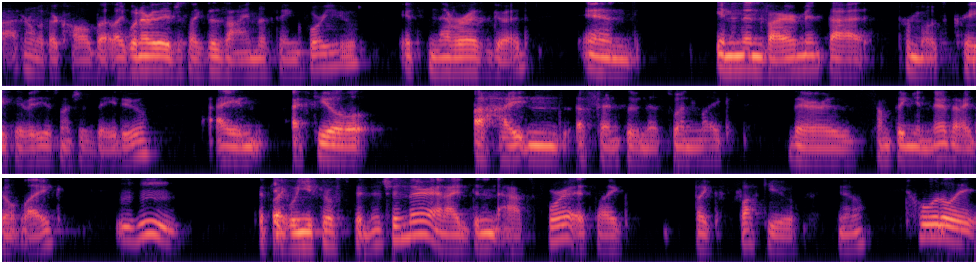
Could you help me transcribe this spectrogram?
I don't know what they're called, but like whenever they just like design the thing for you, it's never as good. And in an environment that promotes creativity as much as they do, I I feel a heightened offensiveness when like there's something in there that I don't like. hmm It's like when you throw spinach in there and I didn't ask for it, it's like like fuck you, you know? Totally.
